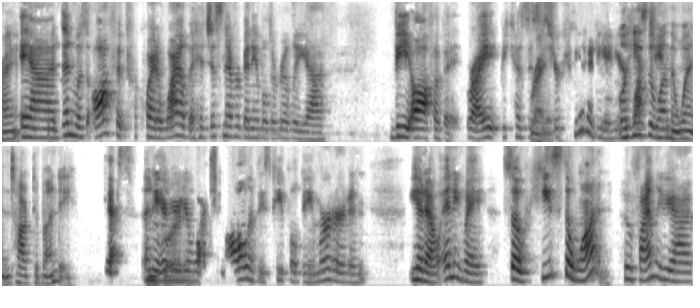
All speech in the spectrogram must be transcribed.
right. and then was off it for quite a while, but had just never been able to really uh, be off of it, right? Because this Right. is your community, and you're Well, he's the one that went and talked to Bundy. Yes. And you're, you're watching all of these people being murdered. And, you know, anyway, so he's the one who finally uh,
